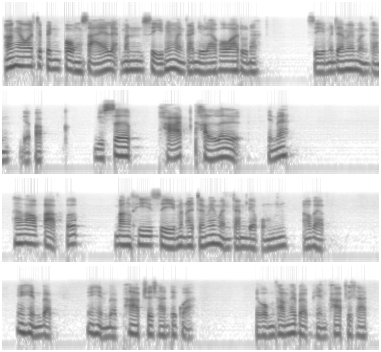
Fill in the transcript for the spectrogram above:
เอาง่ายว่าจะเป็นโปร่งใสแหละมันสีไม่เหมือนกันอยู่แล้วเพราะว่าดูนะ สีมันจะไม่เหมือนกัน เดี๋ยวปรับ user part color เห็นไหมถ้าเราปรับปุ๊บ บางทีสีมันอาจจะไม่เหมือนกันเดี๋ยวผมเอาแบบให้เห็นแบบให้เห็นแบบภาพชัดๆดีกว่า เดี๋ยวผมทำให้แบบเห็นภาพชัดๆ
